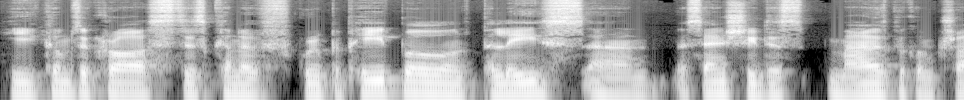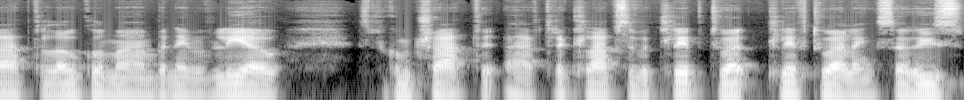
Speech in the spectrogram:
he comes across this kind of group of people and police, and essentially this man has become trapped. A local man by the name of Leo has become trapped after the collapse of a cliff cliff dwelling. So he's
